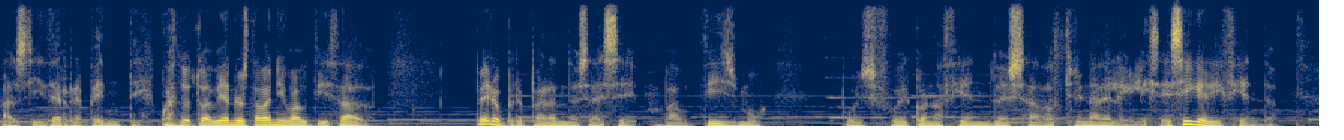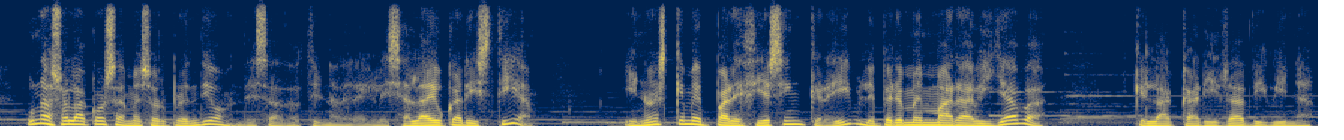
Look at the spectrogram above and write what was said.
Así de repente, cuando todavía no estaba ni bautizado. Pero preparándose a ese bautismo, pues fue conociendo esa doctrina de la Iglesia. Y sigue diciendo, una sola cosa me sorprendió de esa doctrina de la Iglesia, la Eucaristía. Y no es que me pareciese increíble, pero me maravillaba que la caridad divina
